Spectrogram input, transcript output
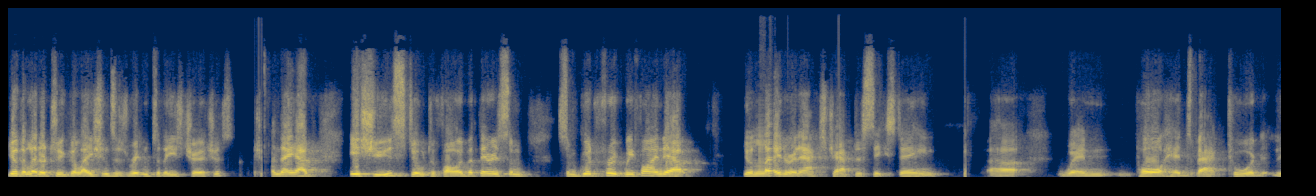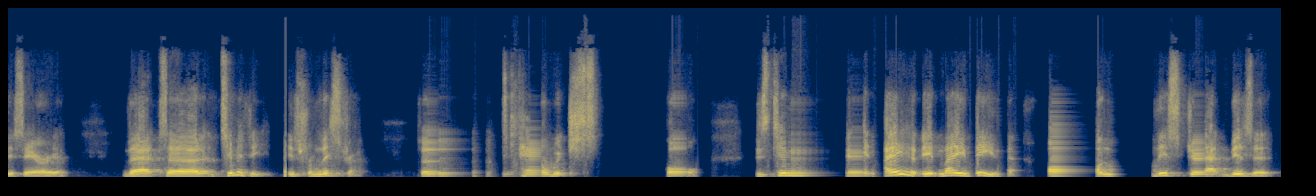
You know, the letter to Galatians is written to these churches, and they have issues still to follow, but there is some some good fruit. We find out you know, later in Acts chapter 16 uh, when Paul heads back toward this area, that uh, Timothy is from Lystra. So this town which Paul is Timothy. It may, it may be that on this that visit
